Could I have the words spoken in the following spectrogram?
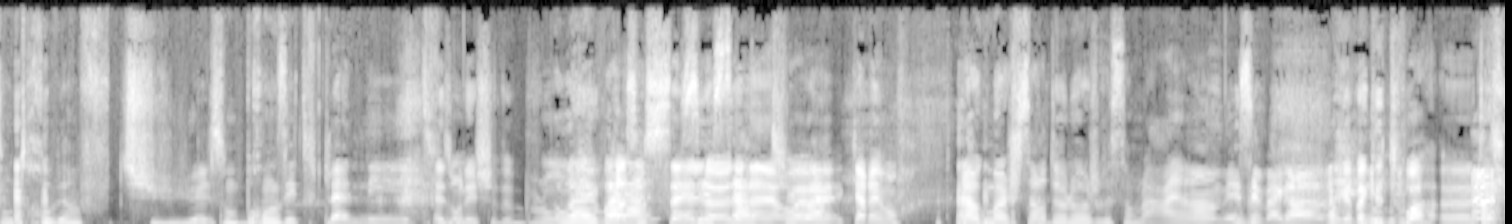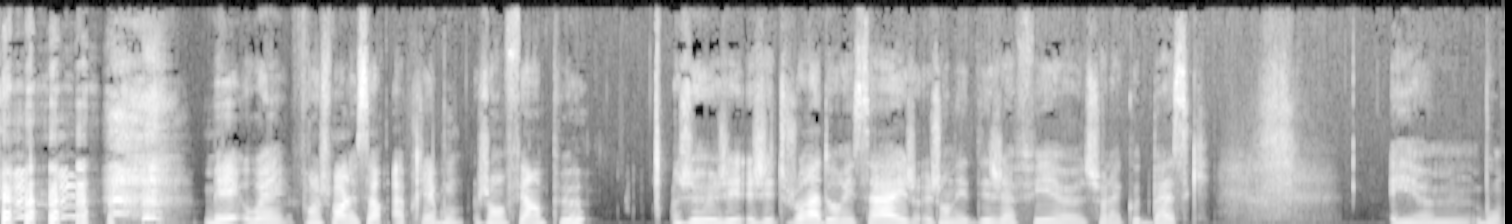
sont trop bien foutues, elles sont bronzées toute l'année. Elles ont les cheveux blonds Ouais, voilà, grâce au sel. euh, tu ouais, vois. ouais, carrément. Alors que moi, je sors de l'eau, je ressemble à rien, mais c'est pas grave. Il n'y a pas que toi. euh. Mais ouais, franchement, le surf, après, bon, j'en fais un peu. Je- J'ai toujours adoré ça et j'en ai déjà fait sur la côte basque. Et euh, bon,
